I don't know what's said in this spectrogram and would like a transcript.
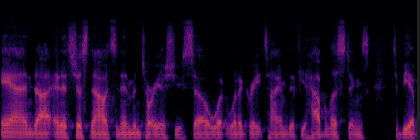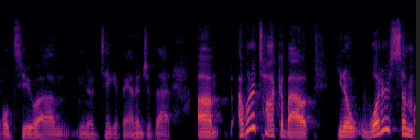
and uh, and it's just now it's an inventory issue. So what what a great time to, if you have listings to be able to um, you know take advantage of that. Um, I want to talk about you know what are some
